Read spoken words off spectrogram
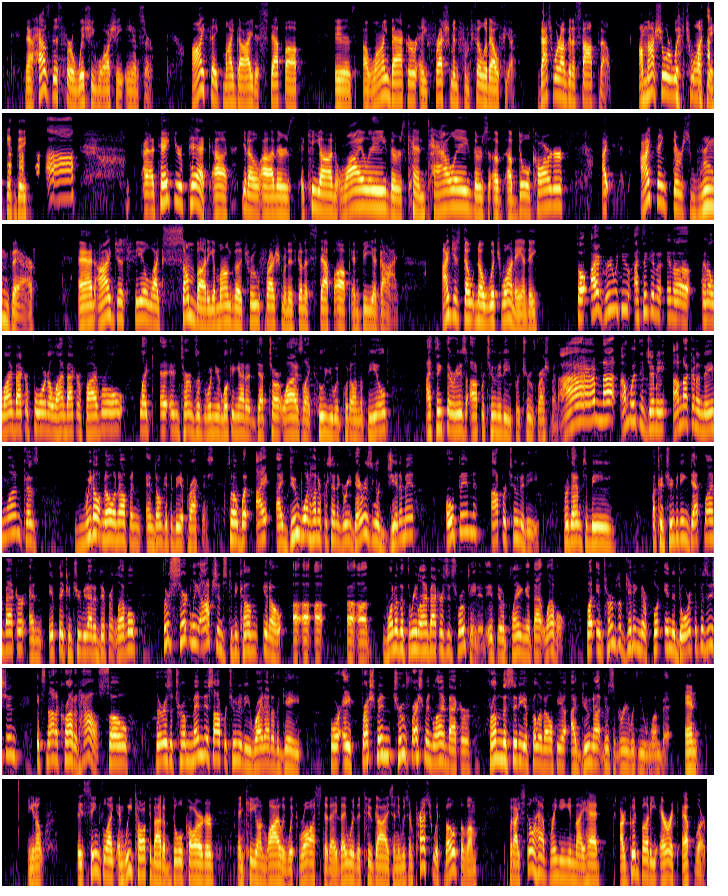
Now, how's this for a wishy washy answer? I think my guy to step up is a linebacker, a freshman from Philadelphia. That's where I'm going to stop, though. I'm not sure which one, Andy. uh, take your pick. Uh, you know, uh, there's Keon Wiley, there's Ken Talley, there's Abdul Carter. I I think there's room there. And I just feel like somebody among the true freshmen is going to step up and be a guy. I just don't know which one, Andy. So I agree with you. I think in a in a in a linebacker four and a linebacker five role, like in terms of when you're looking at it depth chart wise, like who you would put on the field. I think there is opportunity for true freshmen. I'm not. I'm with you, Jimmy. I'm not going to name one because we don't know enough and, and don't get to be at practice. So, but I I do 100% agree. There is legitimate, open opportunity for them to be a contributing depth linebacker, and if they contribute at a different level, there's certainly options to become, you know, a, a, a, a one of the three linebackers that's rotated if they're playing at that level. But in terms of getting their foot in the door at the position, it's not a crowded house. So there is a tremendous opportunity right out of the gate for a freshman, true freshman linebacker from the city of Philadelphia. I do not disagree with you one bit. And, you know, it seems like, and we talked about Abdul Carter and Keon Wiley with Ross today. They were the two guys, and he was impressed with both of them. But I still have ringing in my head our good buddy Eric Epler.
